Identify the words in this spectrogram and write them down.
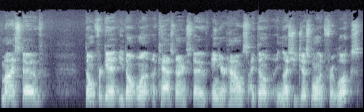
my stove. Don't forget, you don't want a cast iron stove in your house. I don't, unless you just want it for looks.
